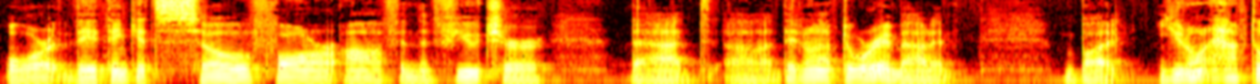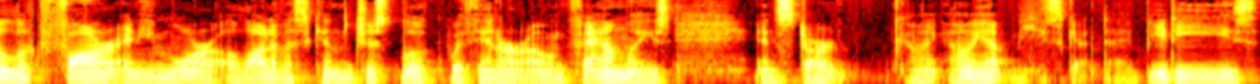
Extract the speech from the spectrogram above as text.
Or they think it's so far off in the future that uh, they don't have to worry about it. But you don't have to look far anymore. A lot of us can just look within our own families and start going, oh, yep, he's got diabetes.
